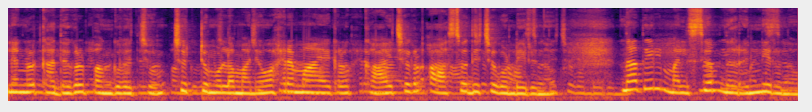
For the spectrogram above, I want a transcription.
ഞങ്ങൾ കഥകൾ പങ്കുവച്ചും ചുറ്റുമുള്ള മനോഹരമായ കാഴ്ചകൾ ആസ്വദിച്ചു കൊണ്ടിരുന്നു നദിയിൽ മത്സ്യം നിറഞ്ഞിരുന്നു.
